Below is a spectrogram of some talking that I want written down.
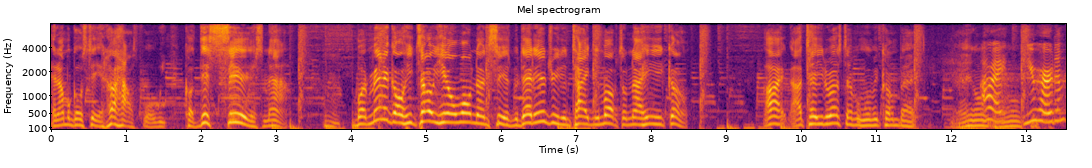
and I'm gonna go stay at her house for a week, cause this serious now. Mm. But a minute ago he told you he don't want nothing serious, but that injury didn't tighten him up, so now here he come. All right, I'll tell you the rest of it when we come back. Gonna, All right, you heard him.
